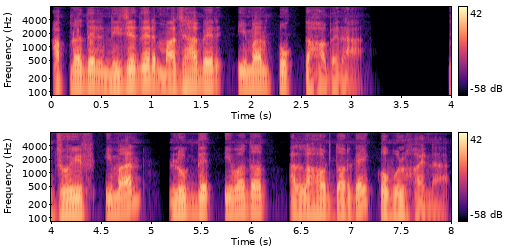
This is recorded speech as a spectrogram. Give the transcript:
আপনাদের নিজেদের মাঝহাবের ইমান পোক্তা হবে না। জয়ীফ ইমান লোকদের ইবাদত আল্লাহর দরগায় কবুল হয় না।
